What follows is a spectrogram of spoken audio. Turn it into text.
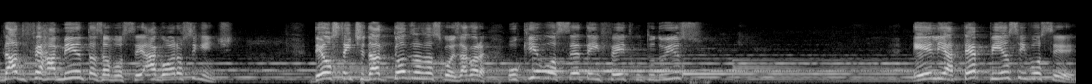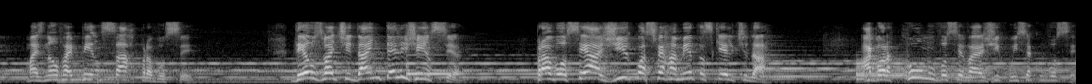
dado ferramentas a você. Agora é o seguinte: Deus tem te dado todas essas coisas. Agora, o que você tem feito com tudo isso? Ele até pensa em você, mas não vai pensar para você. Deus vai te dar inteligência para você agir com as ferramentas que Ele te dá. Agora, como você vai agir com isso é com você.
